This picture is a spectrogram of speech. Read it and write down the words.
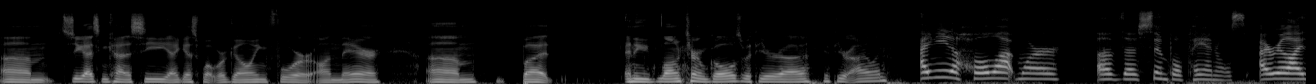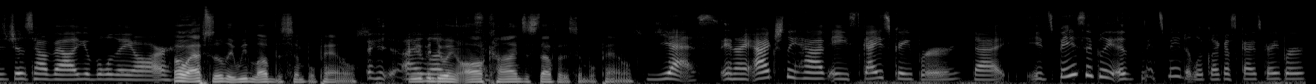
um, so you guys can kind of see, I guess, what we're going for on there. Um, but any long-term goals with your uh with your island? I need a whole lot more of those simple panels. I realize just how valuable they are. Oh, absolutely. We love the simple panels. We've been doing all kinds of stuff with the simple panels. Yes, and I actually have a skyscraper that it's basically it's made to look like a skyscraper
